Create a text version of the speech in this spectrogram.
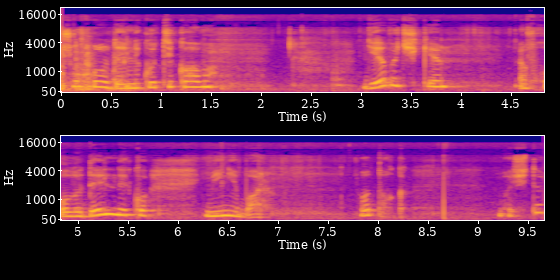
Що в холодильнику цікаво? Дівочки, а в холодильнику міні-бар. Отак. Бачите?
